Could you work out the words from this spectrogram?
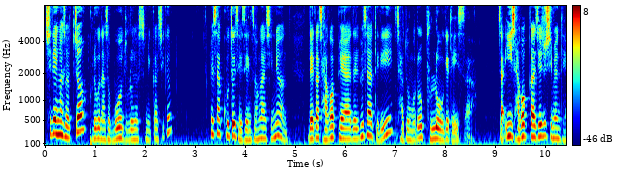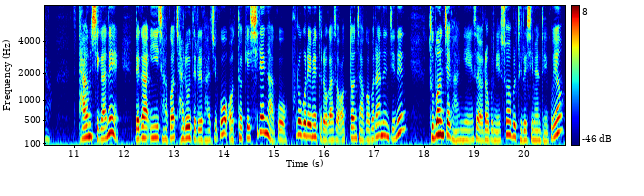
실행하셨죠? 그리고 나서 뭐 누르셨습니까? 지금 회사 코드 재생성 하시면 내가 작업해야 될 회사들이 자동으로 불러오게 돼 있어요. 자, 이 작업까지 해주시면 돼요. 다음 시간에 내가 이 작업 자료들을 가지고 어떻게 실행하고 프로그램에 들어가서 어떤 작업을 하는지는 두 번째 강의에서 여러분이 수업을 들으시면 되고요.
